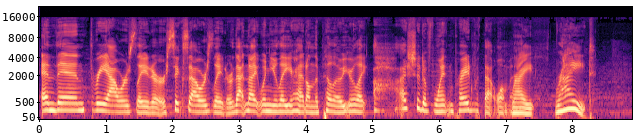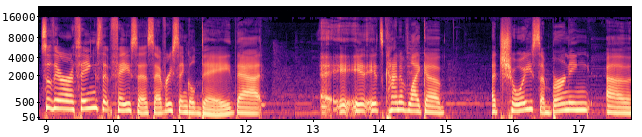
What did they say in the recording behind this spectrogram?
and then three hours later, six hours later, that night when you lay your head on the pillow, you're like, oh, I should have went and prayed with that woman. Right, right. So there are things that face us every single day that uh, it, it's kind of like a a choice, a burning uh,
